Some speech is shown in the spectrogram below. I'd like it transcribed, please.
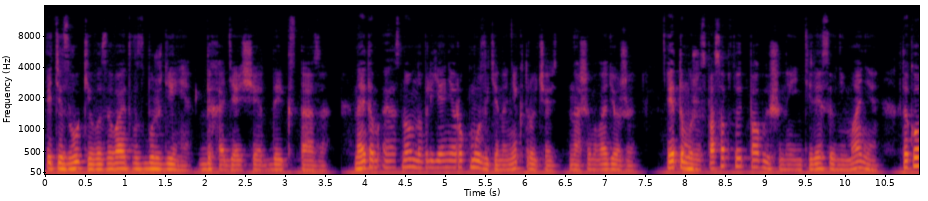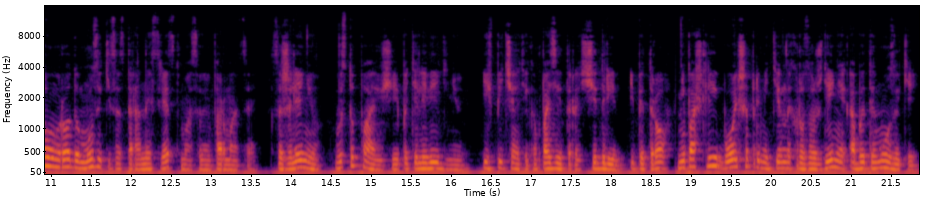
эти звуки вызывают возбуждение, доходящее до экстаза. На этом и основано влияние рок-музыки на некоторую часть нашей молодежи. Этому же способствуют повышенные интересы внимания к такому роду музыке со стороны средств массовой информации. К сожалению, выступающие по телевидению и в печати композиторы Щедрин и Петров не пошли больше примитивных рассуждений об этой музыке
